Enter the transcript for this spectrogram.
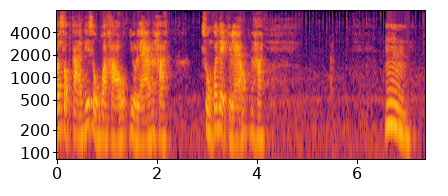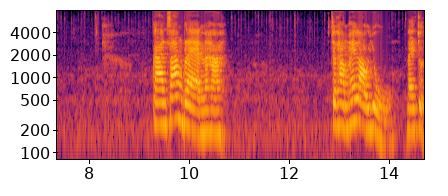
ประสบการณ์ที่สูงกว่าเขาอยู่แล้วนะคะ สูงกว่าเด็กอยู่แล้วนะคะ อืม การสร้างแบรนด์นะคะ จะทำให้เราอยู่ในจุด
